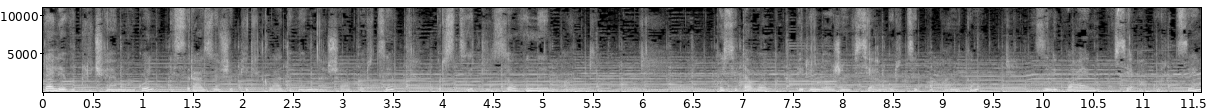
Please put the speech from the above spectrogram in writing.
Далее выключаем огонь и сразу же перекладываем наши огурцы в простерилизованные банки. После того, как переложим все огурцы по банкам, заливаем все огурцы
